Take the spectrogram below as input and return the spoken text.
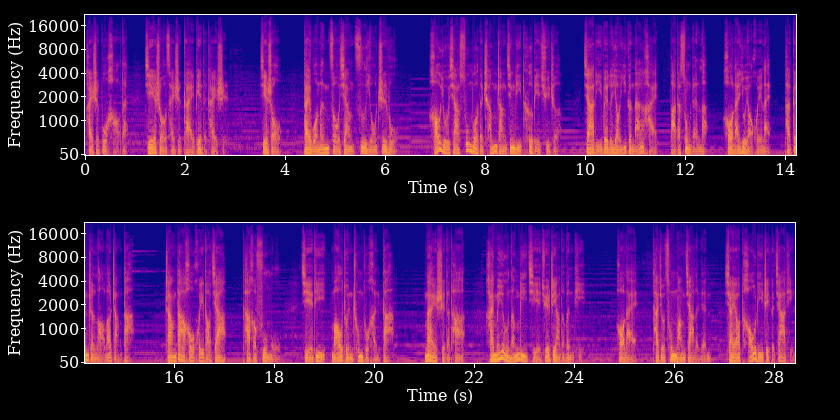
还是不好的。接受才是改变的开始，接受带我们走向自由之路。好友夏苏沫的成长经历特别曲折，家里为了要一个男孩，把他送人了，后来又要回来，他跟着姥姥长大。长大后回到家，他和父母、姐弟矛盾冲突很大。那时的他还没有能力解决这样的问题，后来他就匆忙嫁了人，想要逃离这个家庭。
